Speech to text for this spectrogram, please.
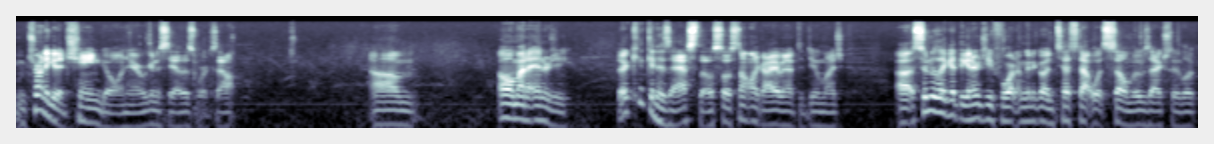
I'm trying to get a chain going here. We're going to see how this works out. Um, oh, I'm out of energy. They're kicking his ass, though, so it's not like I even have to do much. Uh, as soon as I get the energy for it, I'm going to go and test out what cell moves actually look...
